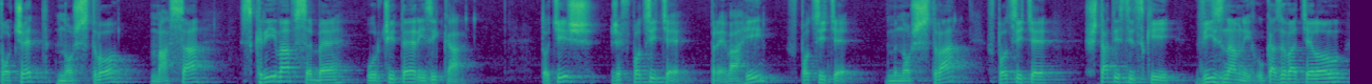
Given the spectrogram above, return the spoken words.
počet, množstvo, masa skrýva v sebe určité rizika. Totiž, že v pocite prevahy, v pocite množstva, v pocite štatisticky významných ukazovateľov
